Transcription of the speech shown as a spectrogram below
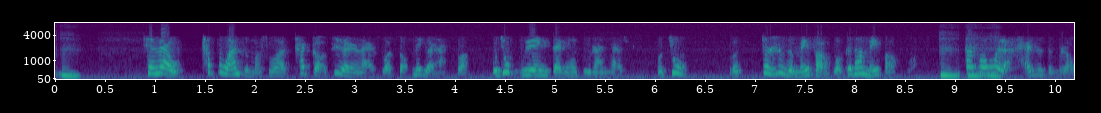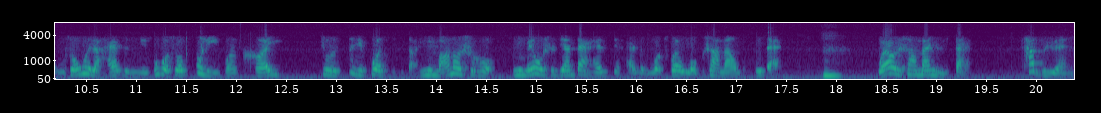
嗯。现在他不管怎么说，他找这个人来说，找那个人说，我就不愿意再跟他纠缠下去。我就。我这日子没法过，跟他没法过。嗯，他说为了孩子怎么着？我说为了孩子，你如果说不离婚可以，就是自己过自己的。你忙的时候，你没有时间带孩子接孩子，我说我不上班，我就带。嗯，我要是上班你带，他不愿意。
